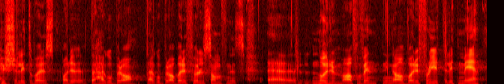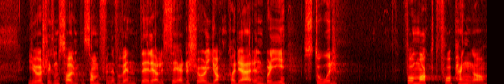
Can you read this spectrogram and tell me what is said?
hysjer litt og bare, bare 'Det her går bra. det her går bra. Bare følg samfunnets eh, normer, forventninger. Bare flyte litt med. Gjør slik som samfunnet forventer. Realiser det sjøl. Jakt karrieren. Bli stor. Få makt, få penger.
